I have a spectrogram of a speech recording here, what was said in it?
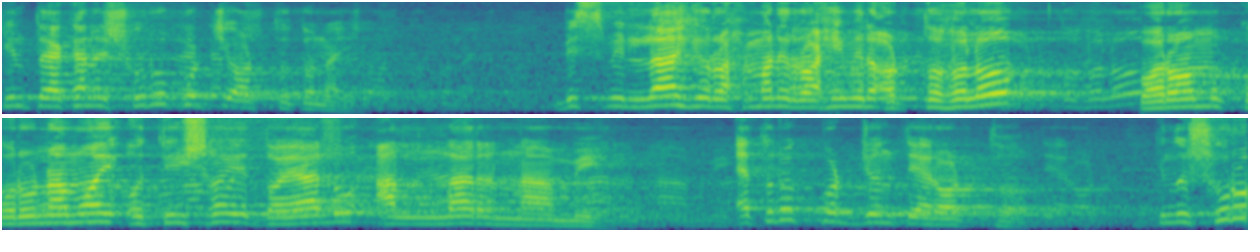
কিন্তু এখানে শুরু করছি অর্থ তো নাই। বিসমিল্লাহ রহমান রহিমের অর্থ হলো পরম করুণাময়, অতিশয় দয়ালু আল্লাহর নামে। এতটুক পর্যন্ত এর অর্থ। কিন্তু শুরু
